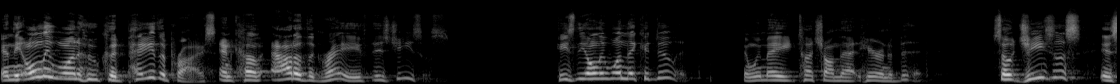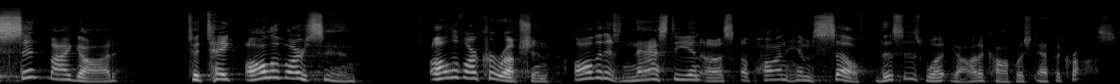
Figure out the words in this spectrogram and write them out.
And the only one who could pay the price and come out of the grave is Jesus. He's the only one that could do it. And we may touch on that here in a bit. So Jesus is sent by God to take all of our sin, all of our corruption, all that is nasty in us upon himself. This is what God accomplished at the cross.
